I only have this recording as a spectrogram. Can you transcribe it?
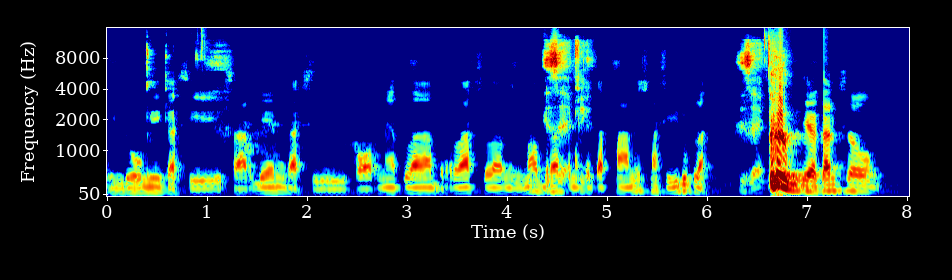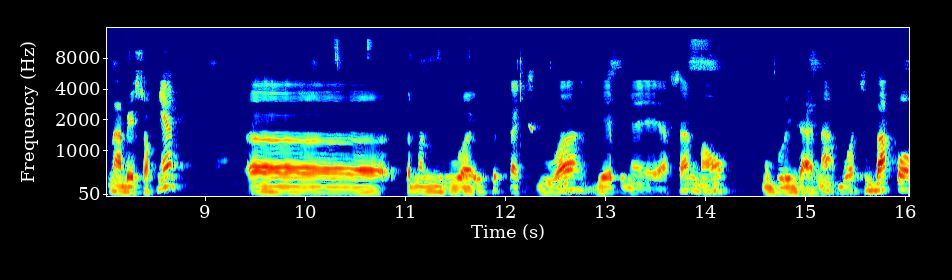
Indomie kasih sarden kasih kornet lah beras lah minimal beras sama Exactly. kecap manis masih hidup lah Exactly. ya kan so nah besoknya eh teman gua itu teks gua dia punya yayasan mau ngumpulin dana buat sembako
